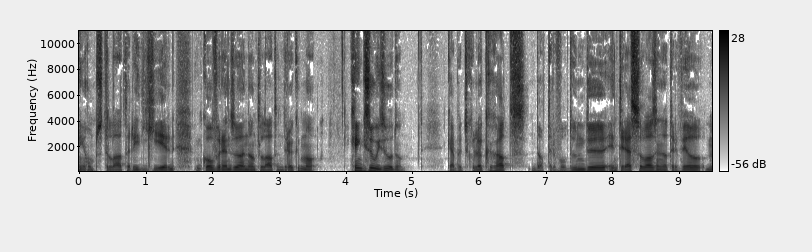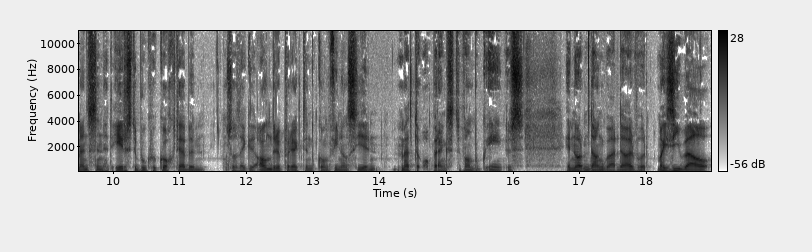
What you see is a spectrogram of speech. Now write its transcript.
om ze te laten redigeren, een cover en zo, en dan te laten drukken. Maar ging ik sowieso doen. Ik heb het geluk gehad dat er voldoende interesse was en dat er veel mensen het eerste boek gekocht hebben, zodat ik de andere projecten kon financieren met de opbrengst van boek 1. Dus enorm dankbaar daarvoor. Maar je ziet wel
